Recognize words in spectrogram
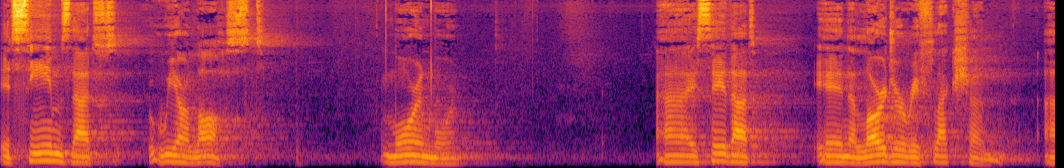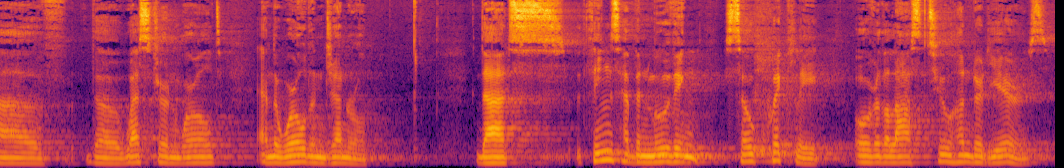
it seems that we are lost more and more. I say that in a larger reflection of the Western world and the world in general. That things have been moving so quickly over the last 200 years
